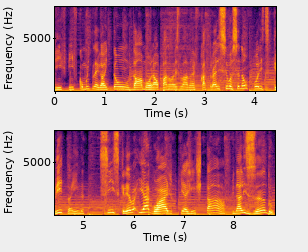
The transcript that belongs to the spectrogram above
Enfim, ficou muito legal. Então dá uma moral pra nós lá no F4L. Se você não for inscrito ainda, se inscreva e aguarde, porque a gente tá finalizando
